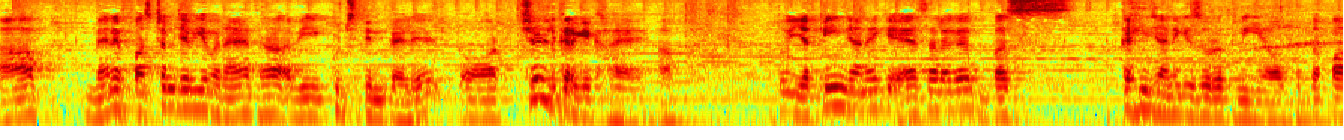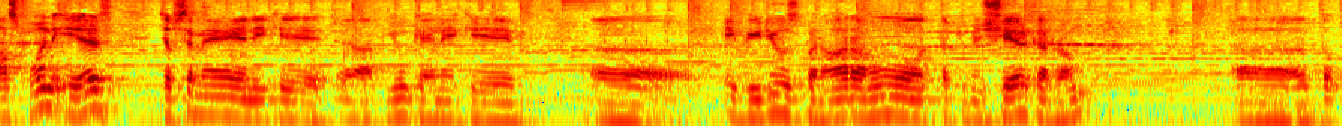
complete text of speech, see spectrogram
आप, मैंने फ़र्स्ट टाइम जब ये बनाया था, अभी कुछ दिन पहले, और चिल्ड करके खाया है आप। तो यकीन जाने कि ऐसा लगा बस कहीं जाने की ज़रूरत नहीं है। और द पास्ट वन ईयर्स जब से मैं यानी कि आप यूँ कह लें कि एक वीडियोस बना रहा हूँ और तकरीबन शेयर कर रहा हूँ तो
